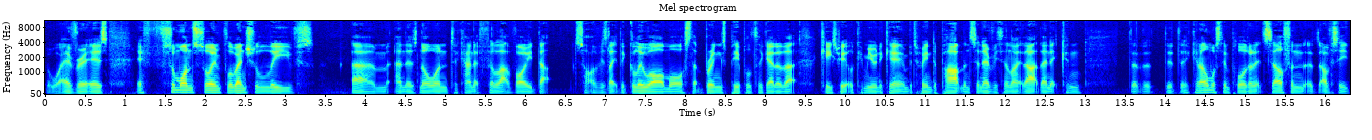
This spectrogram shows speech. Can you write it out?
whatever it is. If someone so influential leaves, um, and there's no one to kind of fill that void, that sort of is like the glue almost that brings people together, that keeps people communicating between departments and everything like that. Then it can, the, the, the, can almost implode on itself. And obviously,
